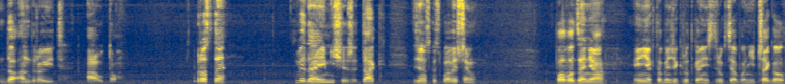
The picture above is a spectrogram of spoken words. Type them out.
do Android Auto. Proste? Wydaje mi się, że tak. W związku z powyższym powodzenia i niech to będzie krótka instrukcja, bo niczego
